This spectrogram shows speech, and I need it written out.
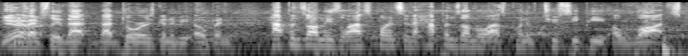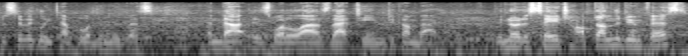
Yeah. And eventually that, that door is going to be open. Happens on these last points, and it happens on the last point of 2CP a lot, specifically Temple of Anubis. And that is what allows that team to come back. We notice Sage hopped on the Doomfist.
